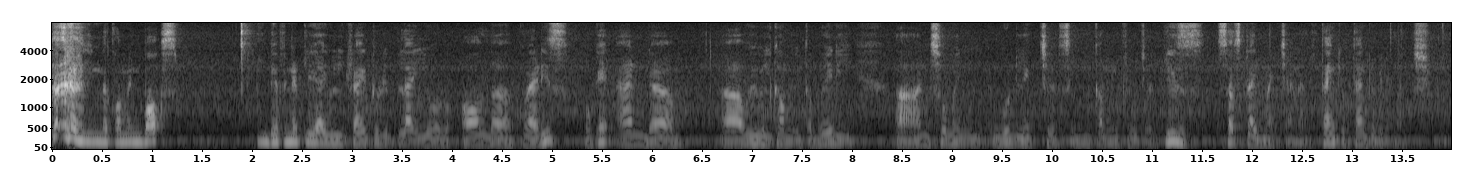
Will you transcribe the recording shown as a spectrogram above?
in the comment box definitely i will try to reply your all the queries okay? And uh, uh, we will come with a very uh, and so many good lectures in coming future. Please subscribe my channel. Thank you. Thank you very much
